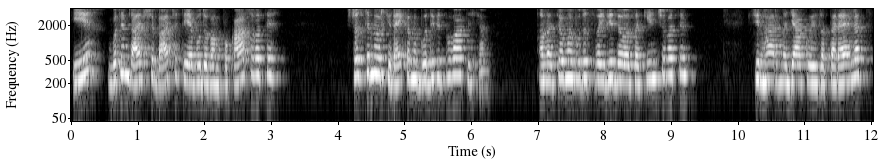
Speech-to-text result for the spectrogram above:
І будемо далі бачити, я буду вам показувати, що з цими орхідейками буде відбуватися. А на цьому я буду своє відео закінчувати. Всім гарно дякую за перегляд.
